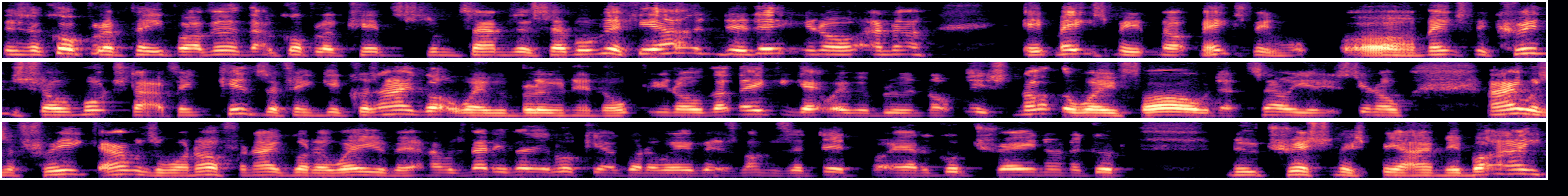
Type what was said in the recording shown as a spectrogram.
there's a couple of people I've heard that a couple of kids sometimes have said, "Well, Ricky Hatton did it," you know, and uh, it makes me not makes me oh makes me cringe so much that I think kids are thinking because I got away with ballooning up, you know, that they can get away with ballooning up. It's not the way forward. I tell you, it's you know, I was a freak. I was a one off, and I got away with it. And I was very very lucky. I got away with it as long as I did. But I had a good trainer and a good nutritionist behind me. But I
